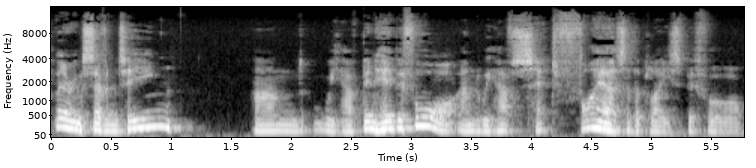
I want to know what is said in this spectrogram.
Clearing 17, and we have been here before, and we have set fire to the place before.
